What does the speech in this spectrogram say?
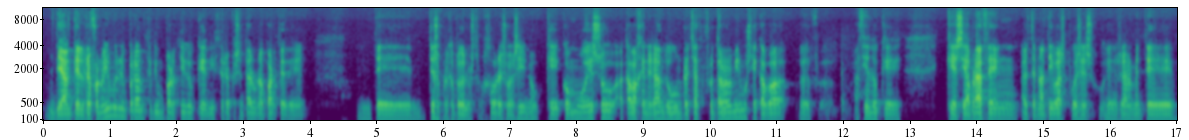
de, ante el reformismo inoperante de un partido que dice representar una parte de, de, eso, por ejemplo, de los trabajadores o así, ¿no? Que como eso acaba generando un rechazo frontal a los mismos y acaba eh, haciendo que, que, se abracen alternativas, pues es eh, realmente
